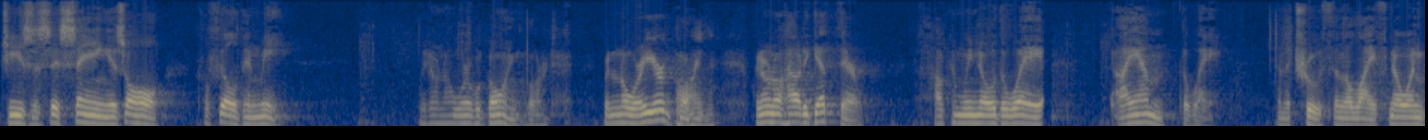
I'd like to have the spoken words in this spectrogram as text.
Jesus is saying is all fulfilled in me. We don't know where we're going, Lord. We don't know where you're going. We don't know how to get there. How can we know the way? I am the way and the truth and the life. No one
